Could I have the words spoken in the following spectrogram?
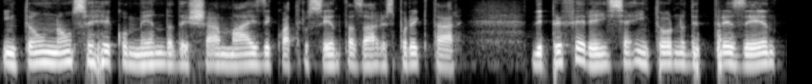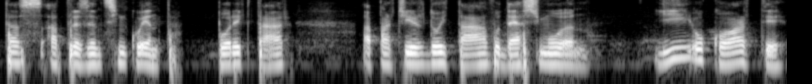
Então, não se recomenda deixar mais de 400 árvores por hectare de preferência em torno de 300 a 350 por hectare a partir do oitavo, décimo ano. E o corte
